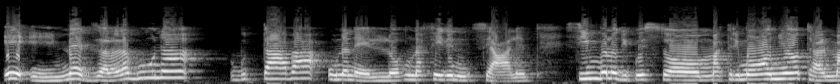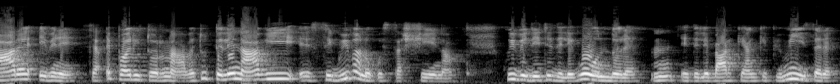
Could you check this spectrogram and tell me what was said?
e in mezzo alla laguna buttava un anello, una fede nuziale, simbolo di questo matrimonio tra il mare e Venezia e poi ritornava tutte le navi eh, seguivano questa scena. Qui vedete delle gondole mh, mm, e delle barche anche più misere.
